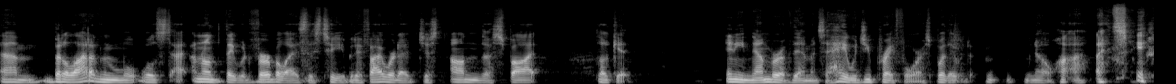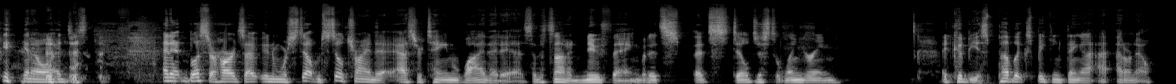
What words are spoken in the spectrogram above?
Um, but a lot of them will, will I don't know that they would verbalize this to you, but if I were to just on the spot look at any number of them and say, "Hey, would you pray for us?" Boy, they would no, uh-uh. you know, I just and it bless their hearts. I, and we're still, I'm still trying to ascertain why that is. So that's not a new thing, but it's that's still just a lingering. It could be a public speaking thing. I, I don't know.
